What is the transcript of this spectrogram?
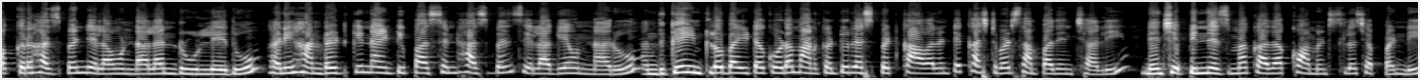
ఒక్కరు హస్బెండ్ ఎలా ఉండాలని రూల్ లేదు. కానీ హండ్రెడ్కి నైన్టీ పర్సెంట్ హస్బెండ్స్ ఇలాగే ఉన్నారు. అందుకే ఇంట్లో బయట కూడా మనకంటూ రెస్పెక్ట్ కావాలంటే కష్టపడి సంపాదించాలి. నేను చెప్పింది నిజమా కదా? కామెంట్స్లో చెప్పండి.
